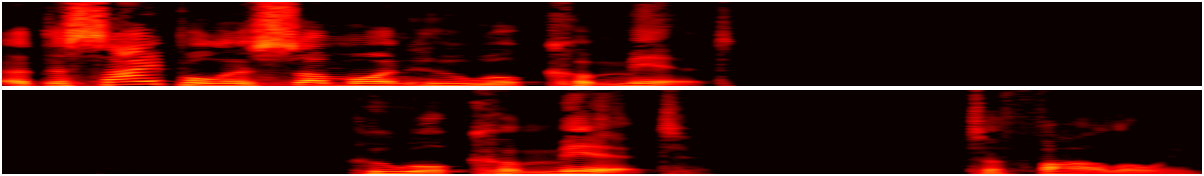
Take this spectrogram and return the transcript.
a disciple is someone who will commit, who will commit to following,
